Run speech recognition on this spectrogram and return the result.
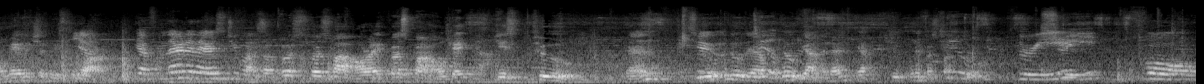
Okay, make sure it's two bar. Yeah. Yeah, from there to there is two bars. So first, first bar, all right? First bar, okay? Just two, and Two. two, yeah, Two. two, yeah, and then yeah, two, and then first bar, Two, two. Three, three, four,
